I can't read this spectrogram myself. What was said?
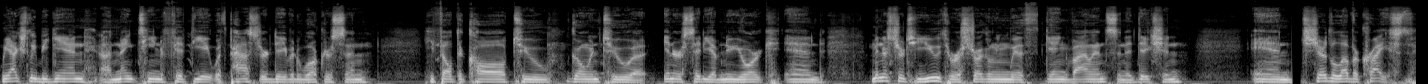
We actually began uh, 1958 with Pastor David Wilkerson he felt the call to go into an inner city of New York and minister to youth who are struggling with gang violence and addiction and share the love of Christ.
